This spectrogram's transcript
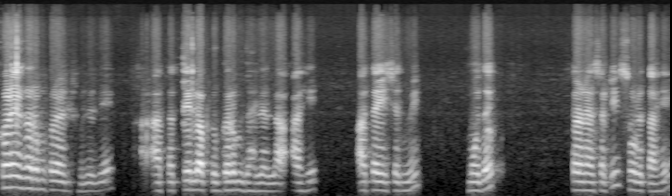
कढई गरम करायला ठेवलेले आता तेल आपलं गरम झालेलं आहे. आता याच्यात मी मोदक तळण्यासाठी सोडत आहे.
